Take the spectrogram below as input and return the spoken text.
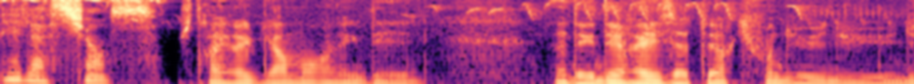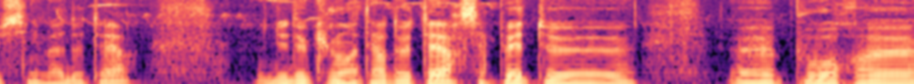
et la science. Je travaille régulièrement avec des, réalisateurs qui font du, cinéma d'auteur, du documentaire d'auteur. Ça peut être euh, euh, pour euh,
